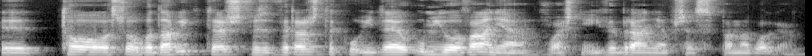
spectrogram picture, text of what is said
E, to słowo Dawid też wyraża taką ideę umiłowania właśnie i wybrania przez Pana Boga.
